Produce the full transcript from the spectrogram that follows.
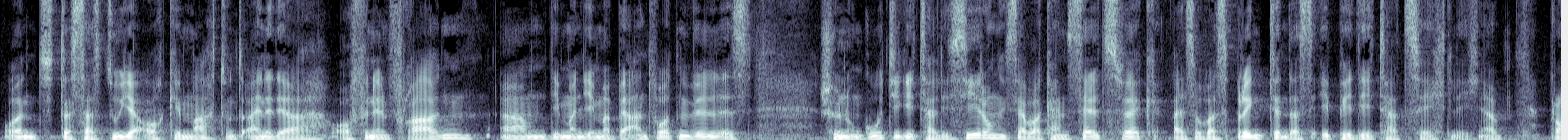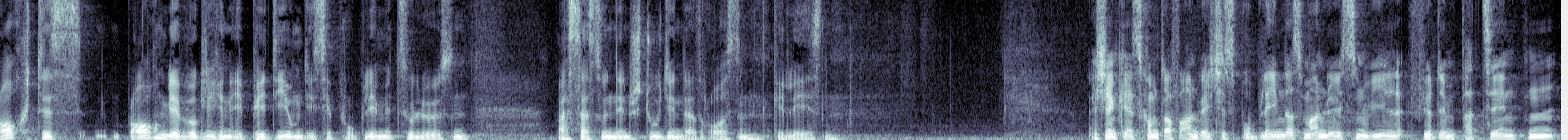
Und das hast du ja auch gemacht. Und eine der offenen Fragen, ähm, die man jemand beantworten will, ist, schön und gut, Digitalisierung ist aber kein Selbstzweck. Also was bringt denn das EPD tatsächlich? Braucht es, brauchen wir wirklich ein EPD, um diese Probleme zu lösen? Was hast du in den Studien da draußen gelesen? Ich denke, es kommt darauf an, welches Problem das man lösen will. Für den Patienten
